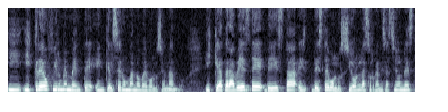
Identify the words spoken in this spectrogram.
Y, creo firmemente en que el ser humano va evolucionando y que a través de, esta, eh, de esta evolución las organizaciones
